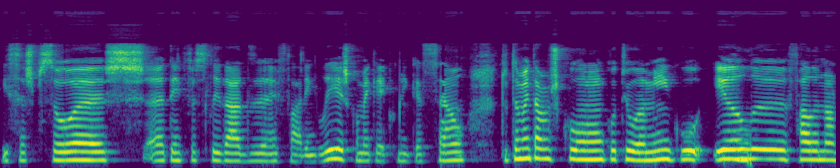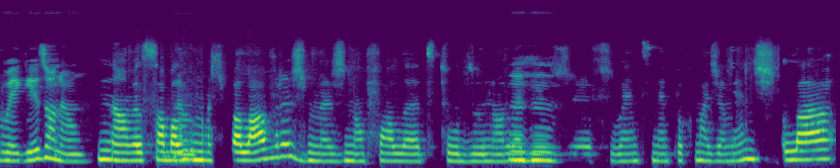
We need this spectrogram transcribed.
E se as pessoas uh, têm facilidade em falar inglês, como é que é a comunicação. Tu também estavas com, com o teu amigo, ele uhum. fala norueguês norueguês ou não? Não, ele sabe não. algumas palavras, mas não fala de tudo norueguês uhum. fluente, nem pouco mais ou menos. Lá,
